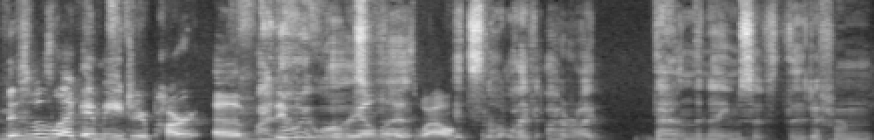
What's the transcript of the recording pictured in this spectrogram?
This was like a major part of I the know it was. reel as well. It's not like I write down the names of the different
